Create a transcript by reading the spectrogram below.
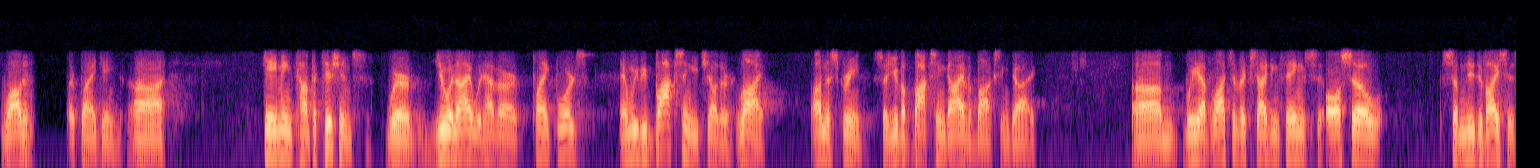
while they're planking. Uh, gaming competitions where you and I would have our plank boards and we'd be boxing each other live on the screen. So you have a boxing guy, I have a boxing guy. Um, we have lots of exciting things. Also, some new devices,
